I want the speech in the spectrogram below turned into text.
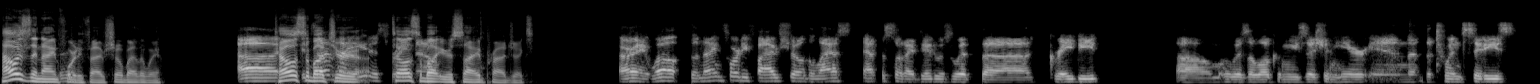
How is the 945 show, by the way? uh, Tell us about your tell right us now. about your side projects. All right. Well, the 945 show, the last episode I did was with uh, Graybeat, um, who is a local musician here in the Twin Cities.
